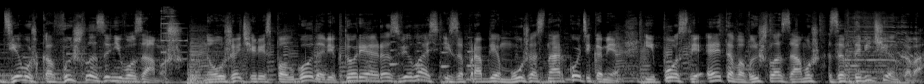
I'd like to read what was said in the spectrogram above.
Девушка вышла за него замуж. Но уже через полгода Виктория развелась из-за проблем мужа с наркотиками и после этого вышла замуж за Вдовиченкова.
